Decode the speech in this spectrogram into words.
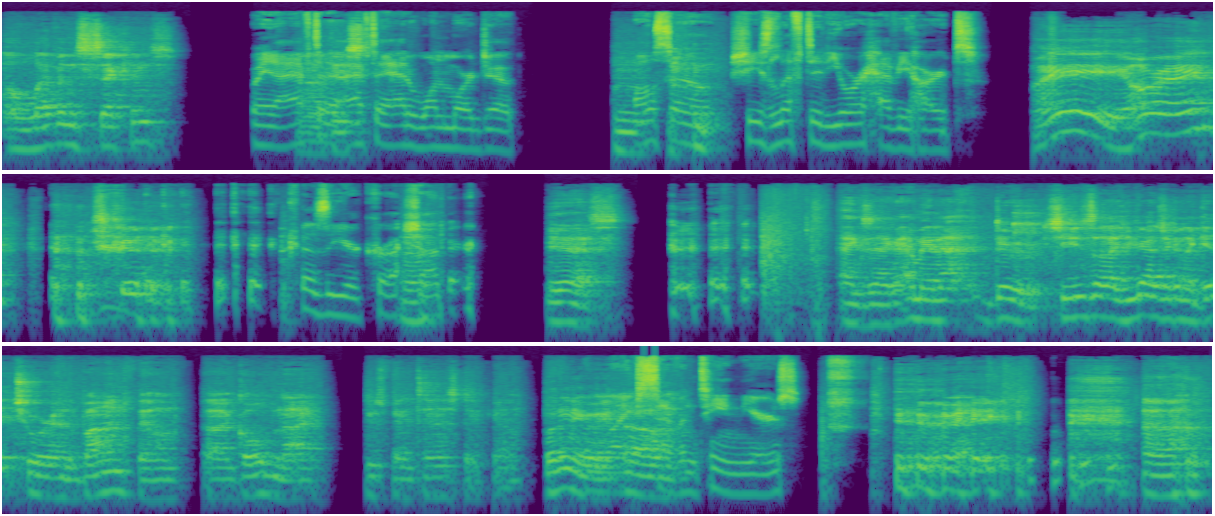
eleven seconds. Wait, I have Uh, to. I have to add one more joke. Hmm. Also, she's lifted your heavy heart hey, all right, that's good. because of your crush Uh. on her. Yes. Exactly. I mean, that, dude, she's. Uh, you guys are gonna get to her in the Bond film, uh, Goldeneye. She was fantastic. Yeah. But anyway, like um, seventeen years. right. Uh,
